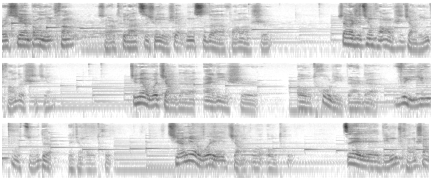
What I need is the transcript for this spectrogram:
我是西安邦尼康小儿推拿咨询有限公司的黄老师。下面是听黄老师讲临床的时间。今天我讲的案例是呕吐里边的胃阴不足的那种呕吐。前面我也讲过呕吐，在临床上，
